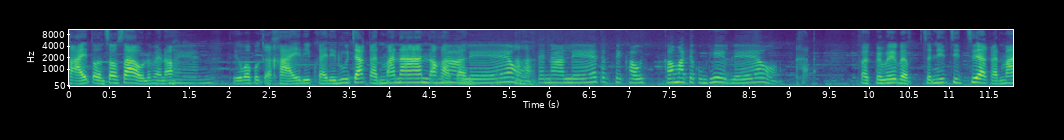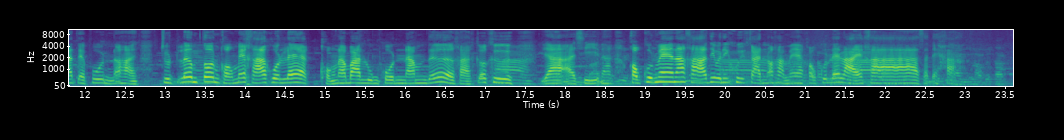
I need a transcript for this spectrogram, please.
ขายตอนเศร้าๆนะแม่เนาะ แมน ถือว่าเพิ่นก็ขายดิบขายดีรู้จักกันมานานเนาะค่ะนากันนแล้วอ่าฮะแต่นานแล้วตั้งแต่เขาเขามาจากกรุงเทพแล้วค่ะก็เลยแบบชนิดจิตเชื่อกันมาแต่พุ่นเนาะค่ะจุดเริ่มต้นของแม่ค้าคนแรกของหน้าบ้านลุงพลนำเด้อค่ะ ก็คือค่ะยาอาชีนะขอบคุณแม่นะคะ ที่วันนี้คุยกันเนาะค่ะแม่ขอบคุณหลาย ๆ ค่ะสวัสดีค่ะเราไปตัด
